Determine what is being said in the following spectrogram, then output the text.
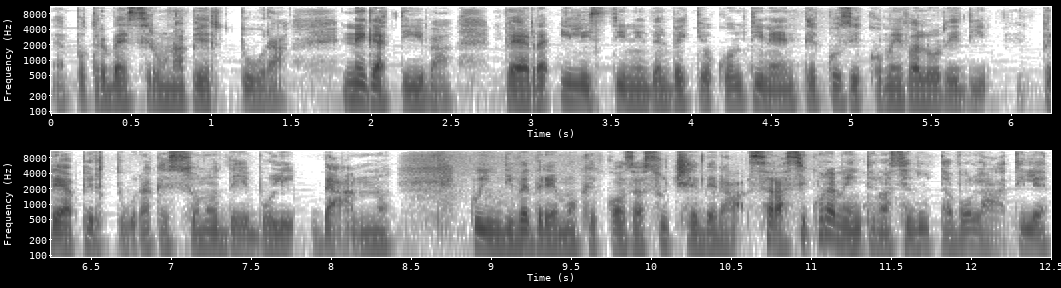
eh, potrebbe essere un'apertura negativa per i listini del vecchio continente, così come i valori di preapertura che sono deboli danno. Quindi vedremo che cosa succederà. Sarà sicuramente una seduta volatile,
